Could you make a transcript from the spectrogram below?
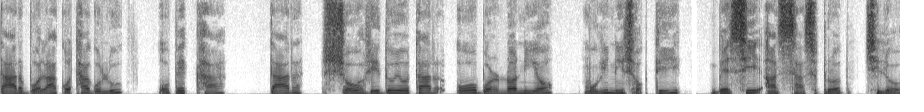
তার বলা কথাগুলো অপেক্ষা, তার সহৃদয়তার অবর্ণনীয় মোহিনী শক্তি বেশি আশ্বাসপ্রদ ছিল।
